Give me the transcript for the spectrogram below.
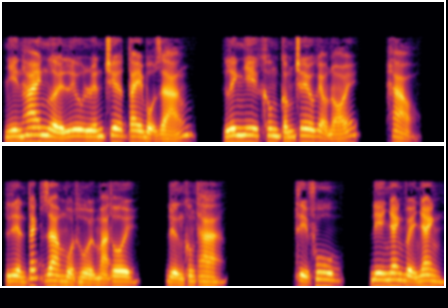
Nhìn hai người lưu luyến chia tay bộ dáng, Linh Nhi không cấm trêu ghẹo nói, hảo, liền tách ra một hồi mà thôi, đừng không tha. Thị phu, đi nhanh về nhanh.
